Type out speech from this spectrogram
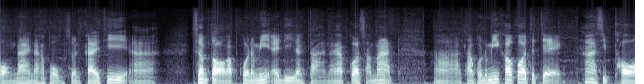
องได้นะครับผม ส่วนใครที่เชื่อมต่อกับ Konami ID ต่างๆนะครับ ก็สามารถาทาง Konami เขาก็จะแจก 50 ทอง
